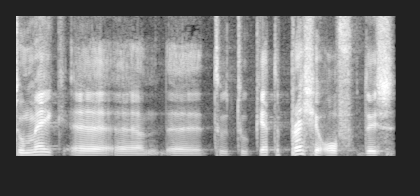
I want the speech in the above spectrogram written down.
to make, uh, um, uh, to, to get the pressure off this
